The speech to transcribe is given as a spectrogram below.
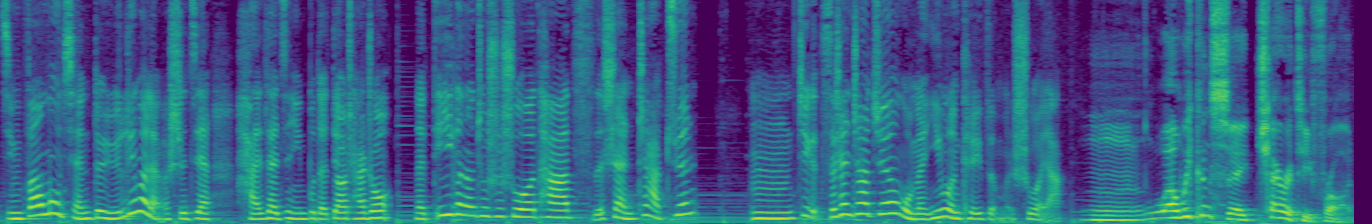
警方目前对于另外两个事件还在进一步的调查中。那第一个呢，就是说他慈善诈捐。嗯，这个慈善诈捐，我们英文可以怎么说呀？嗯，Well, we can say charity fraud.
